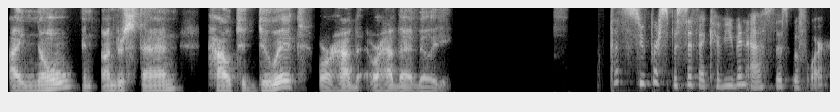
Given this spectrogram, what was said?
I know and understand how to do it or have or have that ability. That's super specific. Have you been asked this before?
